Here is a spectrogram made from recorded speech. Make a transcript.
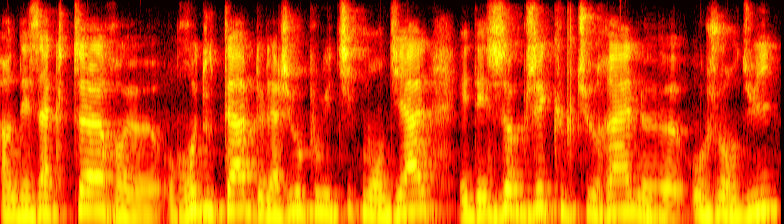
un des acteurs euh, redoutables de la géopolitique mondiale et des objets culturels aujourd'hui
